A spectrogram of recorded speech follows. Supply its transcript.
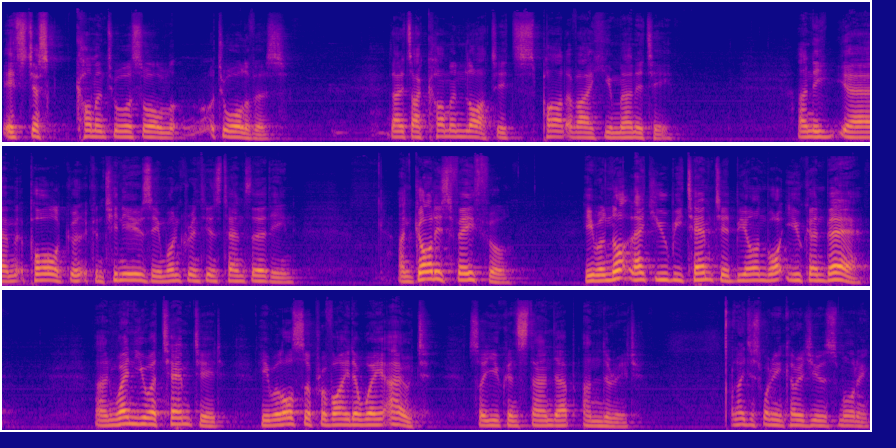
It's just common to us all, to all of us. That it's our common lot. It's part of our humanity. And he, um, Paul continues in 1 Corinthians 10:13. And God is faithful. He will not let you be tempted beyond what you can bear. And when you are tempted, He will also provide a way out so you can stand up under it. And I just want to encourage you this morning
